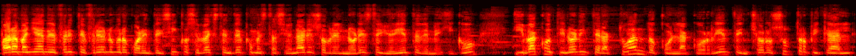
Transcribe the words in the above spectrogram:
Para mañana, el Frente Frío número 45 se va a extender como estacionario sobre el noreste y oriente de México y va a continuar interactuando con la corriente en chorro subtropical,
